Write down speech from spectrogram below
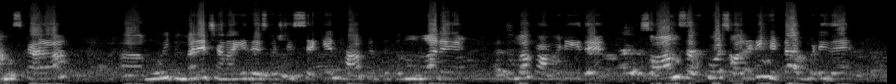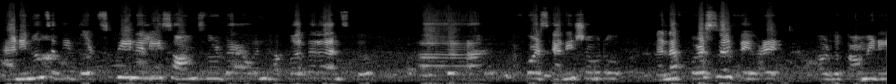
ನಮಸ್ಕಾರ. ಮೂವಿ ತುಂಬಾನೇ ಚೆನ್ನಾಗಿದೆ ಎಸ್ಪೆಷಲಿ ಸೆಕೆಂಡ್ ಹಾಫ್ ಅಂತ ತುಂಬಾನೇ, ತುಂಬಾ ಕಾಮಿಡಿ ಇದೆ. Songs of course already hit ಆಗ್ಬಿಟ್ಟಿದೆ. ಅಂಡ್ ಇನ್ನೊಂದ್ಸತಿ ದೊಡ್ಡ ಸ್ಕ್ರೀನ್ ಅಲ್ಲಿ ಸಾಂಗ್ಸ್ ನೋಡಿದಾಗ ಒಂದು ಹಬ್ಬ ತರ ಅನ್ಸ್ತು. ಅಫ್ಕೋರ್ಸ್ ಗಣೇಶ್ ಅವರು ನನ್ನ ಪರ್ಸನಲ್ ಫೇವ್ರೇಟ್ ಅವ್ರದ್ದು ಕಾಮಿಡಿ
